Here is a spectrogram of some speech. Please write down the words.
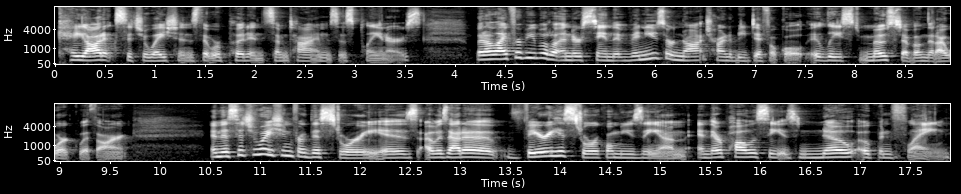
chaotic situations that we're put in sometimes as planners. But I like for people to understand that venues are not trying to be difficult, at least most of them that I work with aren't. And the situation for this story is I was at a very historical museum and their policy is no open flame.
